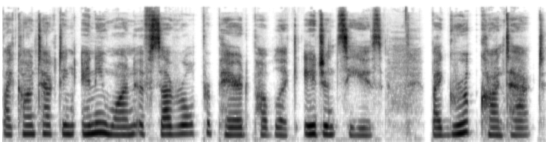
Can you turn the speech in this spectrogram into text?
by contacting any one of several prepared public agencies, by group contact,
